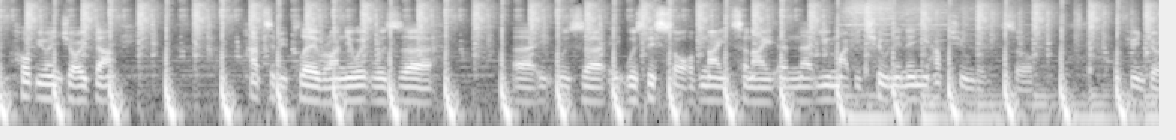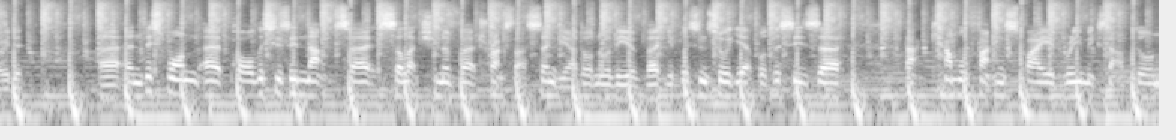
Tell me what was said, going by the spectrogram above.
Hope you enjoyed that. Had to be played, but I knew it was uh, uh, it was uh, it was this sort of night tonight, and uh, you might be tuning in. You have tuned in, so hope you enjoyed it. Uh, and this one, uh, Paul, this is in that selection of tracks that I sent you. I don't know whether you've you've listened to it yet, but this is that CamelPhat inspired remix that I've done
